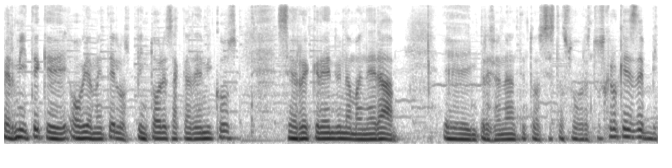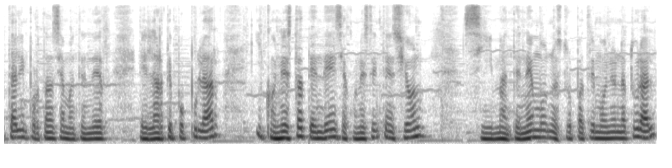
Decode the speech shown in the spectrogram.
permite que obviamente los pintores académicos se recreen de una manera eh, impresionante todas estas obras. Entonces creo que es de vital importancia mantener el arte popular y con esta tendencia, con esta intención, si mantenemos nuestro patrimonio natural,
